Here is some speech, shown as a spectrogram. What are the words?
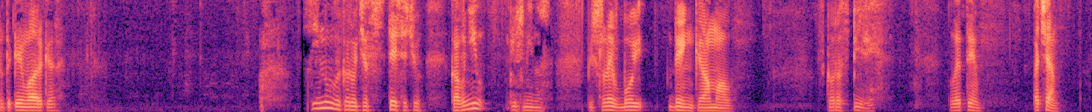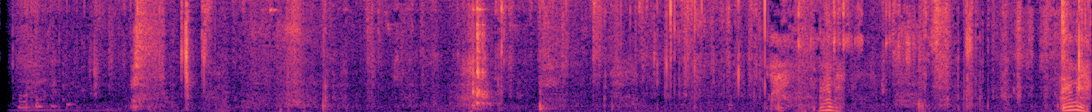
Ось такий маркер. Сінули, коротше, з тисячу кавунів, плюс-мінус. Пішли в бой деньки Амал. Скоро спілі. Летим. Печем. Мама. Мама.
